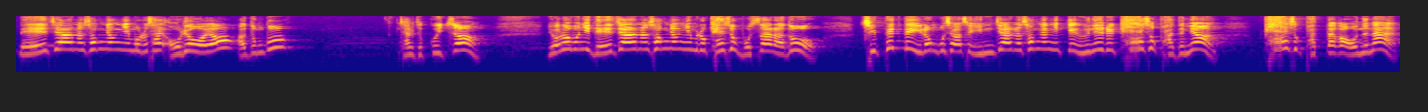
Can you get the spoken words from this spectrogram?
내재하는 성령님으로 살 어려워요? 아동부? 잘 듣고 있죠? 여러분이 내재하는 성령님으로 계속 못 살아도 집회 때 이런 곳에 와서 임재하는 성령님께 은혜를 계속 받으면 계속 받다가 어느 날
